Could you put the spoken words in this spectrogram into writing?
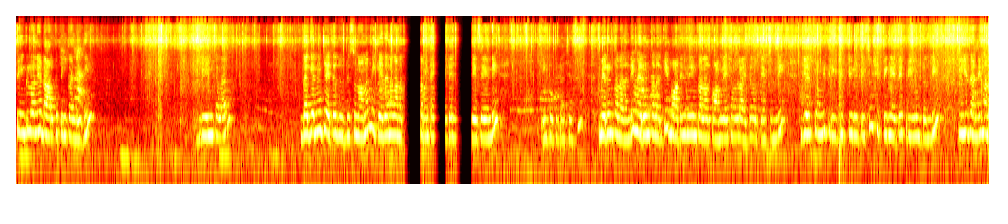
పింక్లోనే డార్క్ పింక్ అండి ఇది. Green colour. దగ్గర నుంచి అయితే చూపిస్తున్నాను. మీకు ఏదైనా కనుక కమెంట్ అయితే చేసేయండి. ఇంకొకటి వచ్చేసి మెరూన్ కలర్ అండి. మెరూన్ కలర్కి బాటిల్ గ్రీన్ కలర్ కాంబినేషన్లో అయితే వచ్చేస్తుంది just only three fifty rupees shipping అయితే ఫ్రీ ఉంటుంది. ప్లీజ్ అండి మన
